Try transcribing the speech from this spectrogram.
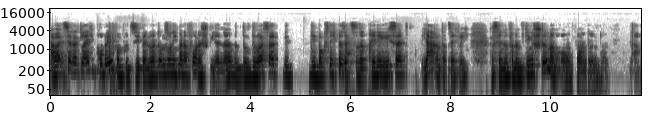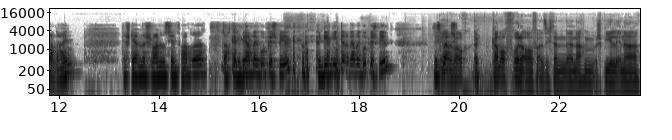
Aber ist ja das gleiche Problem vom Prinzip, wenn nur unsere nicht mehr nach vorne spielen, ne? Du, du hast halt die, die Box nicht besetzt und das predige ich seit Jahren tatsächlich, dass wir einen vernünftigen Stürmer brauchen vorne drin. Aber nein, der sterbende Schwan Lucien Favre dachte, wir haben ja gut gespielt. Gegen Inter, wir haben ja gut gespielt. Siehst Ja, mal, da, war auch, da kam auch Freude auf, als ich dann äh, nach dem Spiel in einer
